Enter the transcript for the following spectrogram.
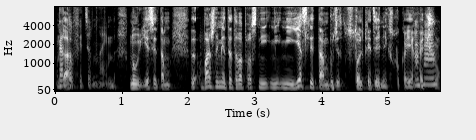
Готов да? идти в найм. Ну, если там... Важный момент, это вопрос не, не, не если там будет столько денег, сколько я угу. хочу,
